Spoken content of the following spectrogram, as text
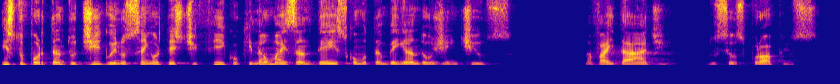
Isto, portanto, digo e no Senhor testifico que não mais andeis como também andam os gentios, na vaidade dos seus próprios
